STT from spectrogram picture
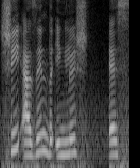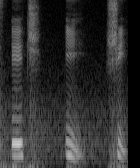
she as in the English S H E, she,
